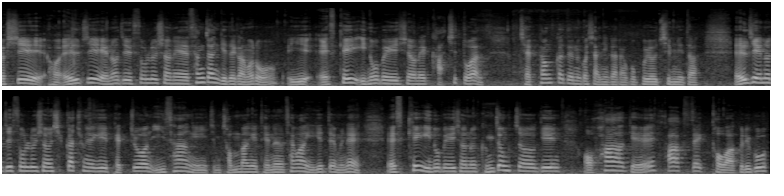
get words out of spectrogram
역시 어, LG 에너지 솔루션의 상장 기대감으로 이 SK 이노베이션의 가치 또한 재평가되는 것이 아닌가라고 보여집니다. LG 에너지 솔루션 시가총액이 100조 원 이상이 지금 전망이 되는 상황이기 때문에 SK 이노베이션은 긍정적인 어, 화학의 화학 섹터와 그리고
